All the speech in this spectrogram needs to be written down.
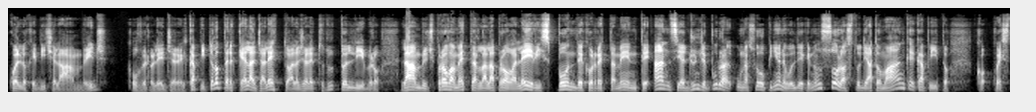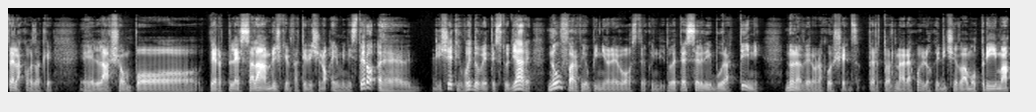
quello che dice l'Ambridge ovvero leggere il capitolo, perché l'ha già letto, ha già letto tutto il libro. L'Ambridge prova a metterla alla prova, lei risponde correttamente, anzi aggiunge pure una sua opinione, vuol dire che non solo ha studiato ma ha anche capito. Co- questa è la cosa che eh, lascia un po' perplessa l'Ambridge, che infatti dice no, il Ministero eh, dice che voi dovete studiare, non farvi opinioni vostre, quindi dovete essere dei burattini, non avere una coscienza, per tornare a quello che dicevamo prima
